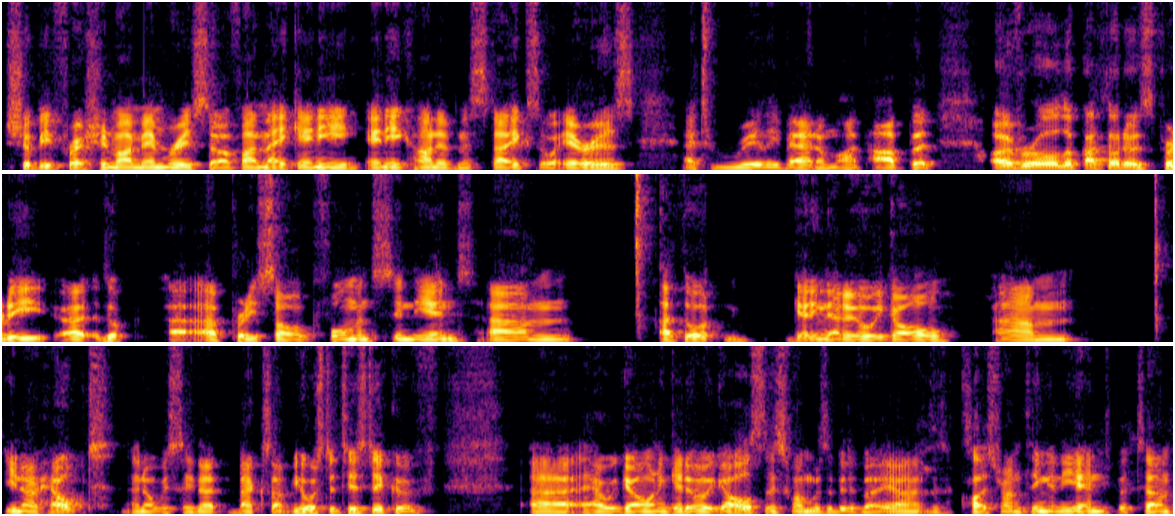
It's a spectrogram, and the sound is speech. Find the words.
should be fresh in my memory. So if I make any any kind of mistakes or errors, it's really bad on my part. But overall, look, I thought it was pretty uh, look a, a, pretty solid performance in the end. Um, I thought getting that early goal, um, you know, helped, and obviously that backs up your statistic of uh, how we go on and get early goals. This one was a bit of a uh, close run thing in the end. But um,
